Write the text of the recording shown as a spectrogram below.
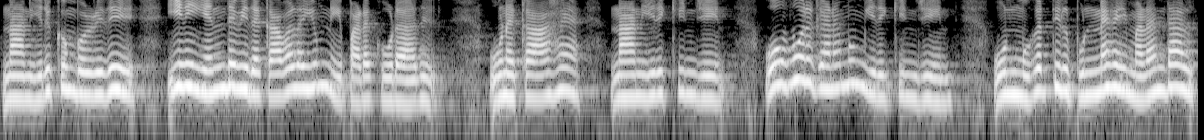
நான் இருக்கும் பொழுது இனி எந்தவித கவலையும் நீ படக்கூடாது. உனக்காக நான் இருக்கின்றேன். ஒவ்வொரு கணமும் இருக்கின்றேன். உன் முகத்தில் புன்னகை மலர்ந்தால்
